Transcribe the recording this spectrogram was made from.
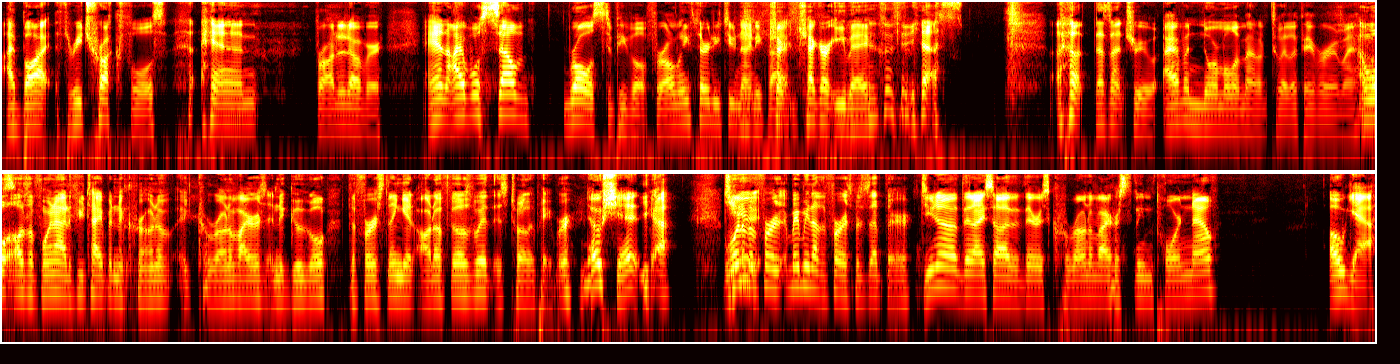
I bought three truckfuls and brought it over. And I will sell rolls to people for only thirty two ninety Check, five. check our eBay. yes. That's not true. I have a normal amount of toilet paper in my house. I will also point out if you type into corona coronavirus into Google, the first thing it autofills with is toilet paper. no shit. Yeah. Do One of the first, maybe not the first, but it's up there. Do you know that I saw that there is coronavirus themed porn now? Oh yeah.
